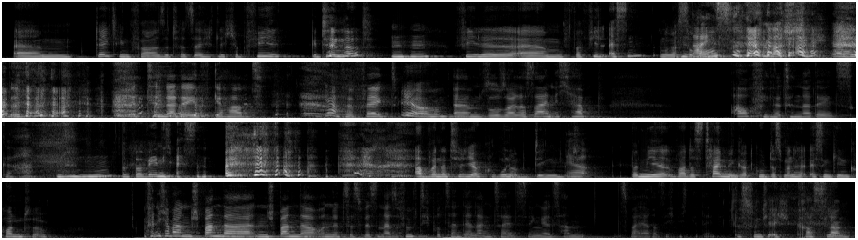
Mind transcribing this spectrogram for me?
ähm, Dating-Phase tatsächlich. Ich habe viel getindert, Mhm. viele, ähm, ich war viel essen in Restaurants. Nice. Gut, das, Tinder-Dates gehabt. Ja, perfekt. Ja. Ähm, so soll das sein. Ich habe auch viele Tinder-Dates gehabt. Mhm. Und war wenig essen. Aber natürlich auch Corona-bedingt. Ja. Bei mir war das Timing gerade gut, dass man halt essen gehen konnte. Finde ich aber ein spannender, ein spannender unnützes Wissen. Also 50% der Langzeit-Singles haben zwei Jahre sich nicht gedatet. Das finde ich echt krass lang.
